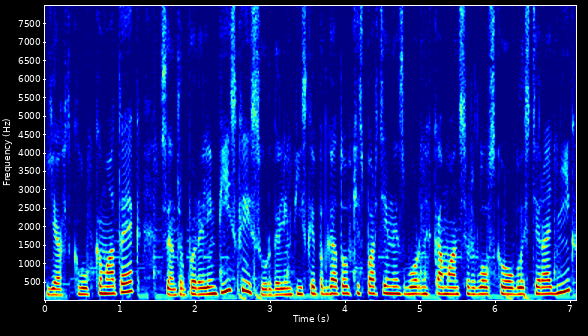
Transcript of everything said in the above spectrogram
яхт-клуб «Коматек», Центр паралимпийской и сурдоолимпийской подготовки спортивных сборных команд Свердловской области «Родник»,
